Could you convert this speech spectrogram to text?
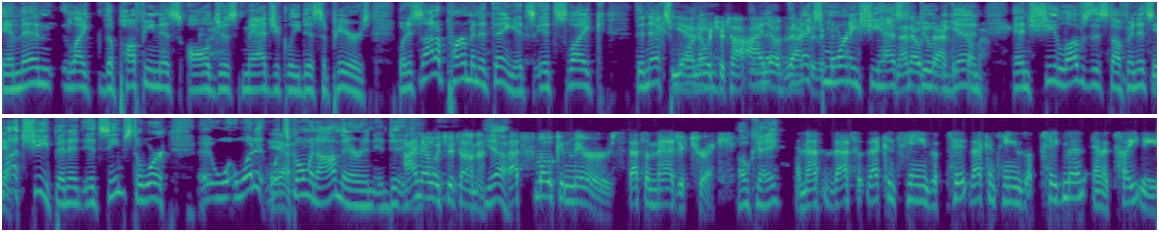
And then, like the puffiness, all just magically disappears. But it's not a permanent thing. It's it's like the next Yeah, I morning. know what you're talking- I know ne- The next morning, she has to do exactly it again and she loves this stuff, and it's Yeah. not cheap, and it, it seems to work. Uh, What what's Yeah. going on there? And it, I know what you're talking about. Yeah. That's smoke and mirrors. That's a magic trick. Okay, And that, that's, that contains a pi- that contains a pigment and a tightening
